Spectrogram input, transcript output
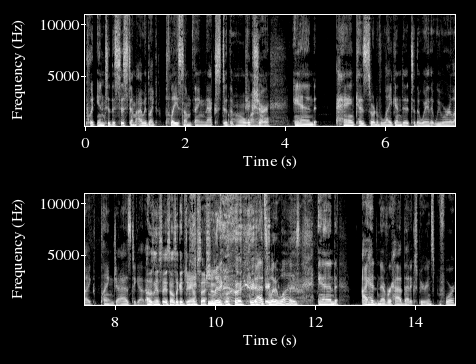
put into the system, I would like play something next to the Oh, picture. wow. And Hank has sort of likened it to the way that we were like playing jazz together. I was going to say it sounds like a jam session. That's what it was. And I had never had that experience before.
